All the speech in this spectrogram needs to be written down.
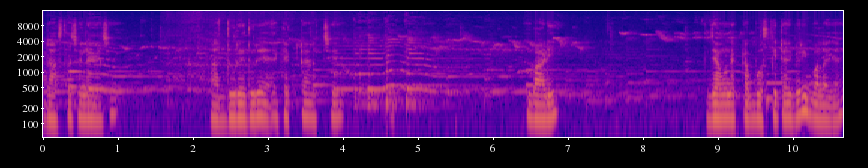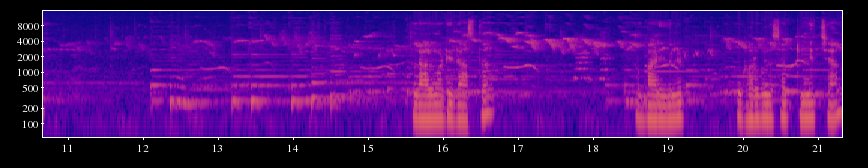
রাস্তা চলে গেছে। আর দূরে দূরে এক একটা হচ্ছে বাড়ি, যেমন একটা বস্তি টাইপেরই বলা যায়। লাল মাটির রাস্তা, বাড়িগুলোর ঘরগুলো সব টিনের চাল।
